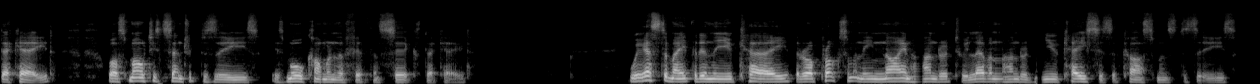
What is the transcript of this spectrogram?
decade, whilst multicentric disease is more common in the fifth and sixth decade. We estimate that in the UK, there are approximately 900 to 1100 new cases of Castleman's disease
